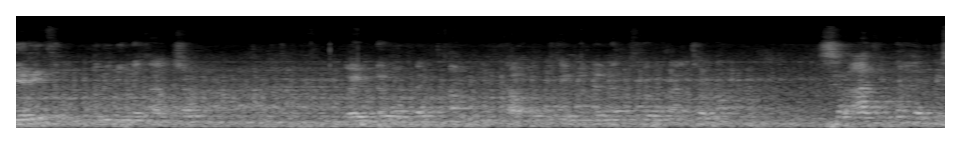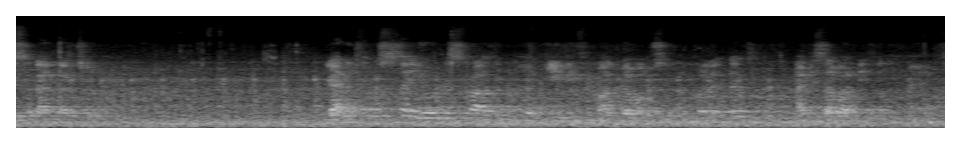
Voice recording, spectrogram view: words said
የሪትም ግንኙነታቸው ወይም ደግሞ በጣም የሚታወቁት የሚደነቁት በመሆናቸው ነው ስርዓትና ህግ ስላላቸው ያን ተመሳሳይ የሆነ ስርዓትና ህግ የሪትም አገባብ ስንመለከት አዲስ አበባ እንዴት ነው የምናያት?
